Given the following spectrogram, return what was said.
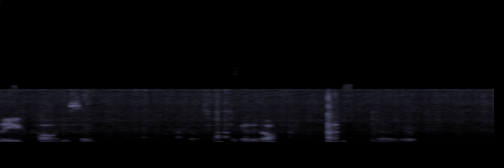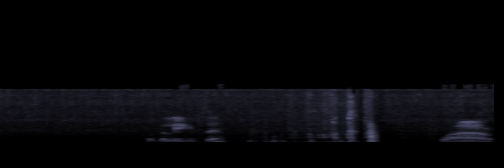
Leaf part, you see. That's to get it off. There we go. Put the leaves in. Wow.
